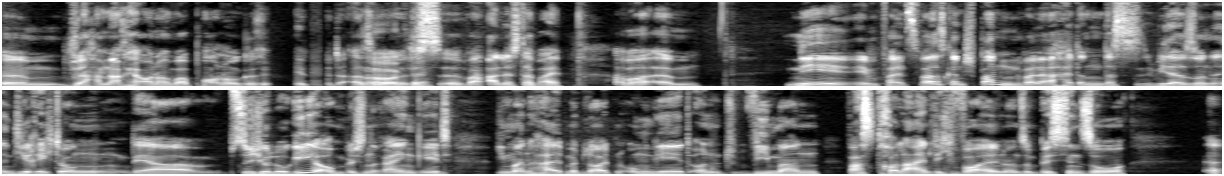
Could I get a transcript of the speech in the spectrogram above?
Ähm, wir haben nachher auch noch über Porno geredet, also oh, okay. das äh, war alles dabei. Aber ähm, nee, ebenfalls war es ganz spannend, weil er halt dann das wieder so in die Richtung der Psychologie auch ein bisschen reingeht, wie man halt mit Leuten umgeht und wie man, was Trolle eigentlich wollen und so ein bisschen so äh,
